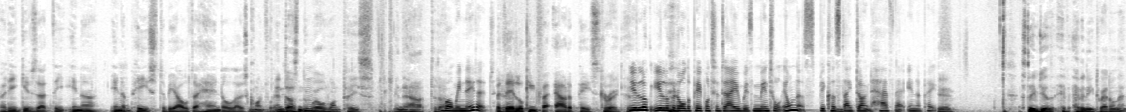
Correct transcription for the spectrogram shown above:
but He gives that the inner inner peace to be able to handle those conflicts. And doesn't the world want peace in their heart today? Well, we need it. but they're looking for outer peace. Correct. Yeah. You look, you look at all the people today with mental illness because they don't have that inner peace. yeah. Steve, do you have, have anything to add on that?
